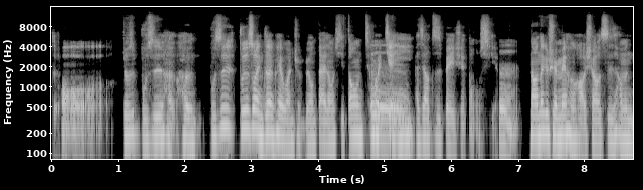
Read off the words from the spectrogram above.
的，哦，就是不是很很不是不是说你真的可以完全不用带东西，都会建议嗯还是要自备一些东西。嗯。然后那个学妹很好笑的是，他们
